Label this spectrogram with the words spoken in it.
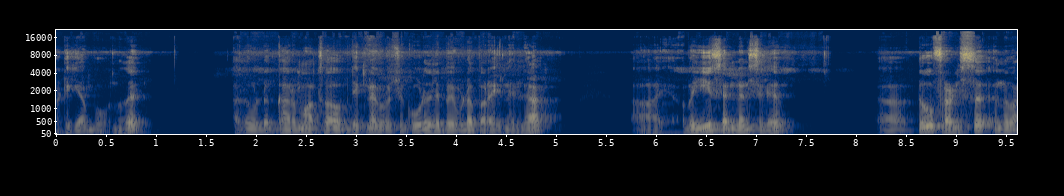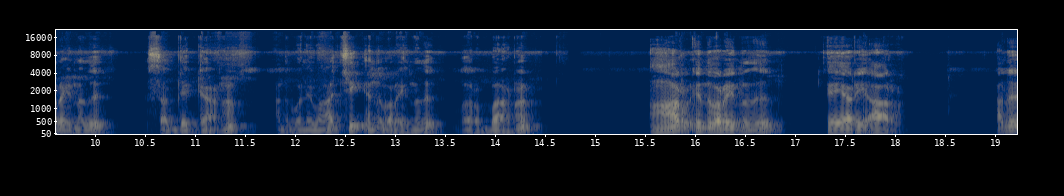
പഠിക്കാൻ പോകുന്നത്. അതുകൊണ്ട് കർമ്മ അഥവാ ഒബ്ജക്റ്റിനെ കുറിച്ച് കൂടുതൽ ഇപ്പോൾ ഇവിടെ പറയുന്നില്ല. അപ്പോൾ ഈ സെന്റൻസിൽ ടു ഫ്രണ്ട്സ് എന്ന് പറയുന്നത് സബ്ജക്റ്റാണ് അതുപോലെ വാച്ചിങ് എന്ന് പറയുന്നത് വെർബാണ് ആർ എന്ന് പറയുന്നത് എ ആർ ഇ ആർ അത്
